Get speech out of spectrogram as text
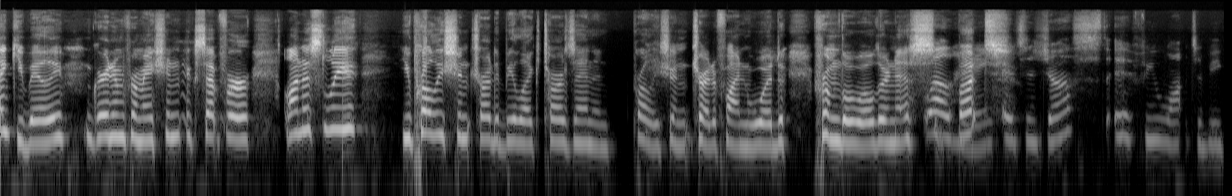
Thank you, Bailey. Great information, except for honestly, you probably shouldn't try to be like Tarzan and probably shouldn't try to find wood from the wilderness. Well, but Hank, it's just if you want to be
